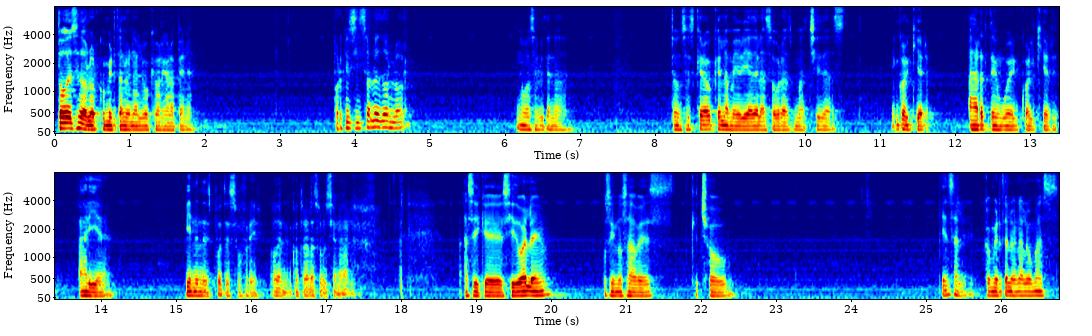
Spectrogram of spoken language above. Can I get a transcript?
Todo ese dolor conviértalo en algo que valga la pena. Porque si solo es dolor, no va a servir de nada. Entonces creo que la mayoría de las obras más chidas en cualquier arte o en cualquier área vienen después de sufrir o de no encontrar la solución a algo. Así que si duele o si no sabes qué show, piénsale, conviértelo en algo más,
